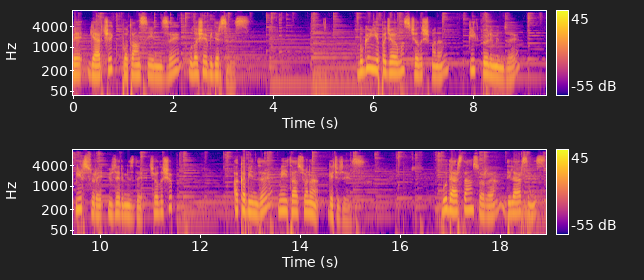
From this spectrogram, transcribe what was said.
ve gerçek potansiyelinize ulaşabilirsiniz. Bugün yapacağımız çalışmanın ilk bölümünde bir süre üzerimizde çalışıp akabinde meditasyona geçeceğiz. Bu dersten sonra dilerseniz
